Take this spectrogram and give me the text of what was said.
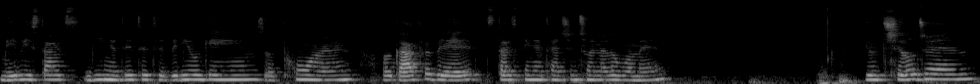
maybe starts being addicted to video games or porn, or God forbid, starts paying attention to another woman. Your children,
